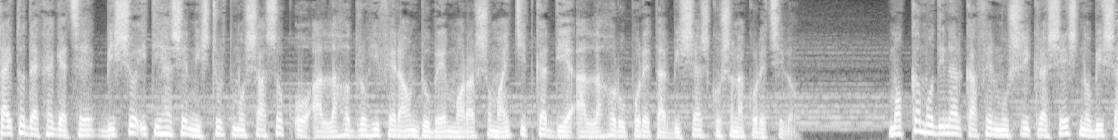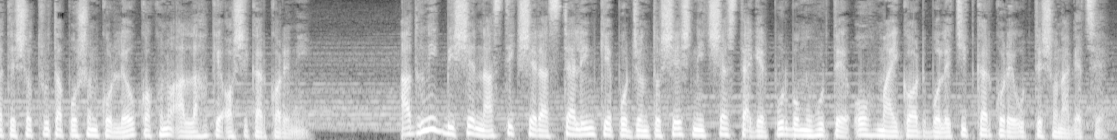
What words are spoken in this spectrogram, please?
তাই তো দেখা গেছে, বিশ্ব ইতিহাসের নিষ্ঠুরতম শাসক ও আল্লাহদ্রোহী ফেরাউন ডুবে মরার সময় চিৎকার দিয়ে আল্লাহর উপরে তার বিশ্বাস ঘোষণা করেছিল। মক্কা মদিনার কাফের মুশরিকরা শেষ নবীর সাথে শত্রুতা পোষণ করলেও কখনো আল্লাহকে অস্বীকার করেনি। আধুনিক বিশ্বের নাস্তিক সেরা স্ট্যালিনকে পর্যন্ত শেষ নিঃশ্বাস ত্যাগের পূর্ব মুহূর্তে ওহ মাই গড বলে চিৎকার করে উঠতে শোনা গেছে।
